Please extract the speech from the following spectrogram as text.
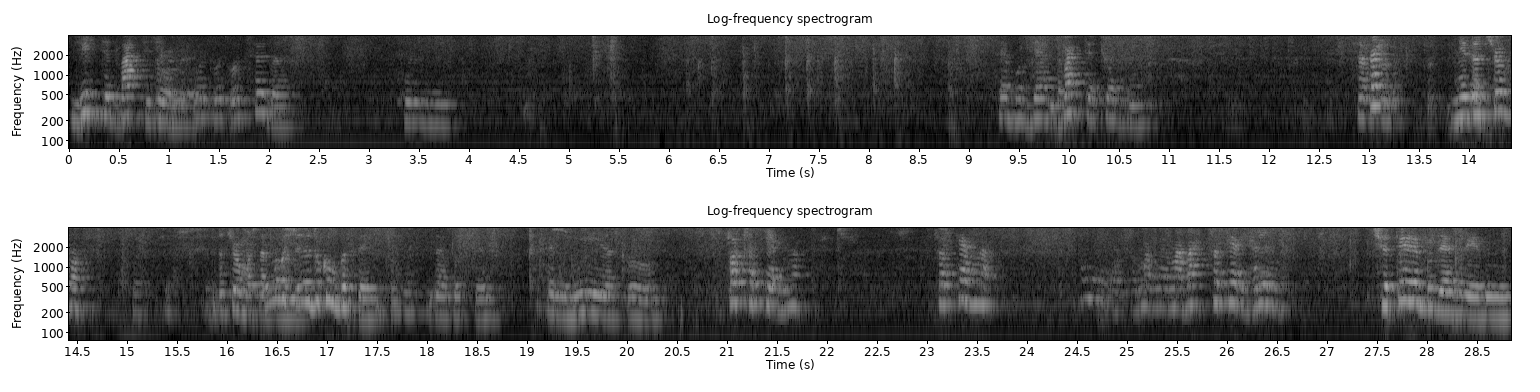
Двісті двадцять от, оце да. Це. Це буде 21. Це ні до чого. До чого можна Ну, до колбаси. Да, бо це. Це мені, а то. 114. 14. О, Мама, мама, 4 гривні. Чотири буде гривні.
